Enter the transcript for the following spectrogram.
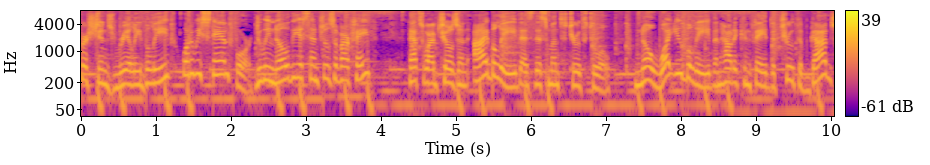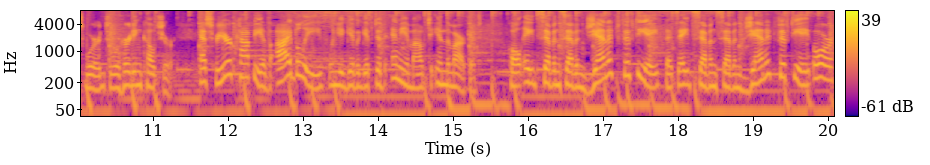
Christians really believe? What do we stand for? Do we know the essentials of our faith? That's why I've chosen I Believe as this month's truth tool. Know what you believe and how to convey the truth of God's Word to a hurting culture. As for your copy of I Believe when you give a gift of any amount to In the Market, call 877 Janet 58, that's 877 Janet 58, or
